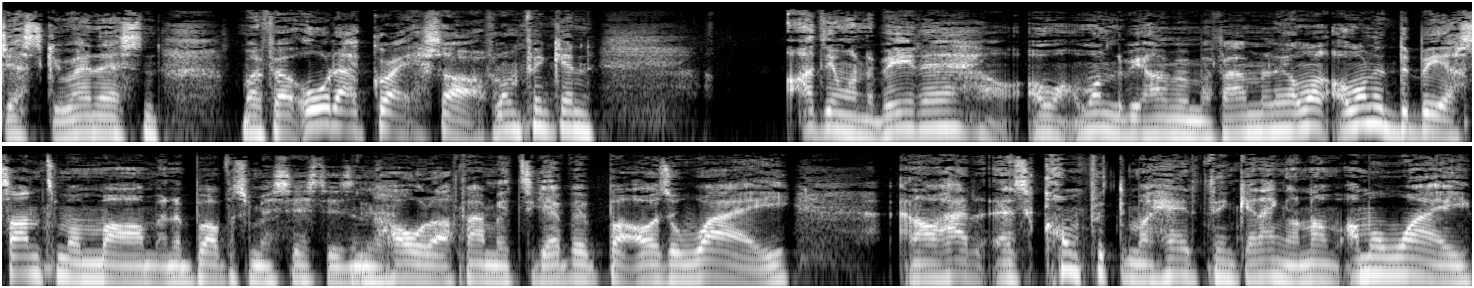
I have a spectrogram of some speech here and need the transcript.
Jessica Ennis, and my felt all that great stuff." And I'm thinking, I didn't want to be there. I, I wanted to be home with my family. I, want, I wanted to be a son to my mum and a brother to my sisters and hold our family together. But I was away, and I had there's a conflict in my head, thinking, "Hang on, I'm, I'm away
